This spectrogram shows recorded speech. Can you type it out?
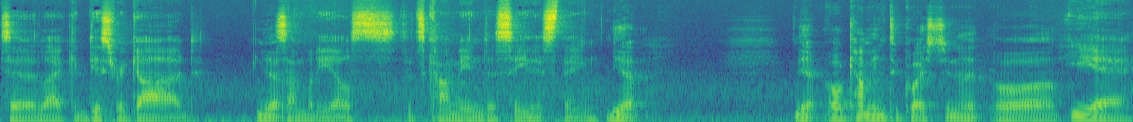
to like disregard Yeah. somebody else that's come in to see this thing? Yeah. Yeah. Or come in to question it or Yeah,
